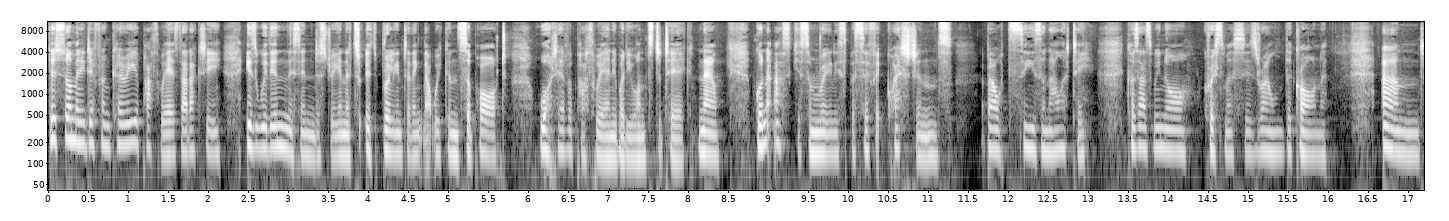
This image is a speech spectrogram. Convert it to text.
there's so many different career pathways that actually is within this industry, and it's it's brilliant to think that we can support whatever pathway anybody wants to take. Now, I'm going to ask you some really specific questions about seasonality, because as we know, Christmas is round the corner. And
